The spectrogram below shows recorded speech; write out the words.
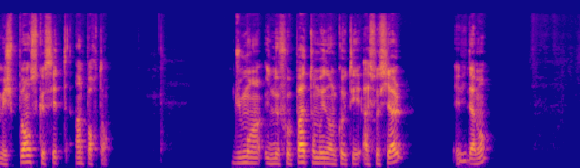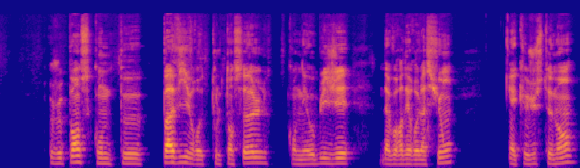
Mais je pense que c'est important. Du moins, il ne faut pas tomber dans le côté asocial, évidemment. Je pense qu'on ne peut pas vivre tout le temps seul, qu'on est obligé d'avoir des relations, et que justement,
